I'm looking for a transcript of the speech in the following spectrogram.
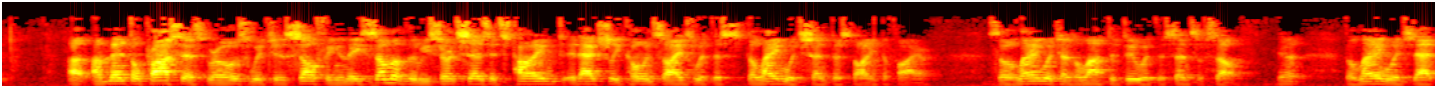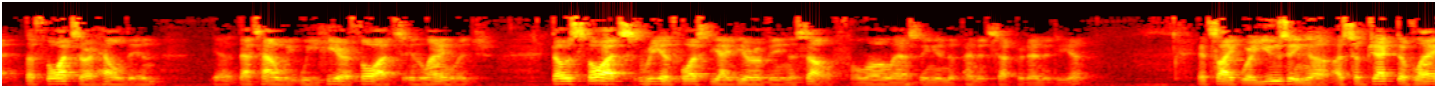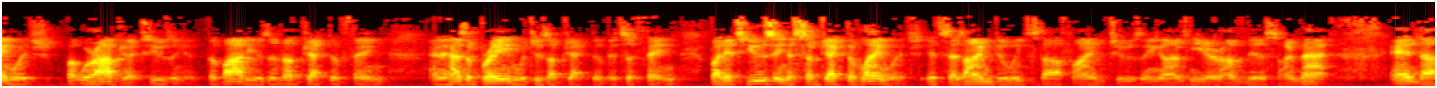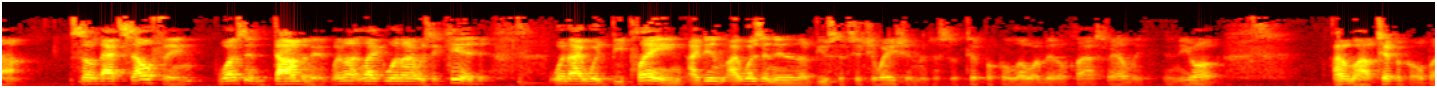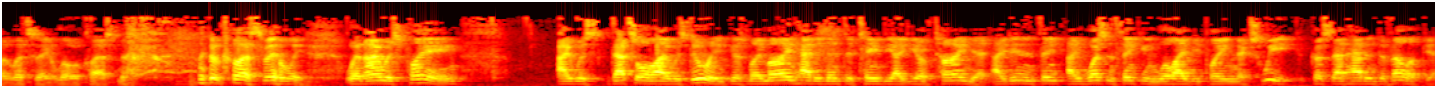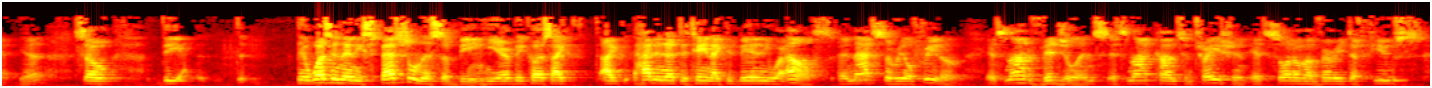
a, a mental process grows, which is selfing, and they, some of the research says it's timed, it actually coincides with this, the language center starting to fire. So language has a lot to do with the sense of self, yeah? The language that the thoughts are held in, yeah, that's how we, we hear thoughts in language. Those thoughts reinforce the idea of being a self, a long-lasting, independent, separate entity, yeah? It's like we're using a, a subjective language, but we're objects using it. The body is an objective thing, and it has a brain which is objective. It's a thing, but it's using a subjective language. It says, I'm doing stuff, I'm choosing, I'm here, I'm this, I'm that. And, uh, so that selfing wasn't dominant. When I, like when I was a kid, when I would be playing, I didn't, I wasn't in an abusive situation. It was just a typical lower middle class family in New York. I don't know how typical, but let's say a lower class middle class family. When I was playing, I was, that's all I was doing because my mind hadn't entertained the idea of time yet. I didn't think, I wasn't thinking, will I be playing next week? Because that hadn't developed yet, yeah? So, the, the there wasn't any specialness of being here because I, I hadn't entertained I could be anywhere else. And that's the real freedom. It's not vigilance, it's not concentration, it's sort of a very diffuse,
